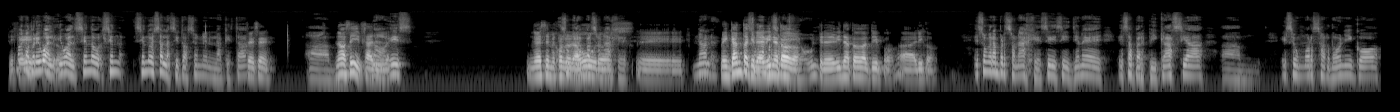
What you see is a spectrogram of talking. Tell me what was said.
dejé bueno, pero esto", igual, igual, siendo, siendo, siendo esa la situación en la que está. Sí, sí. No, sí, o sea, no, el- es. No es el mejor de los laburos. eh, no, no, me encanta que le adivina todo. Que le adivina todo al tipo, al hijo. Es un gran personaje, sí, sí, tiene esa perspicacia, ese humor sardónico,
